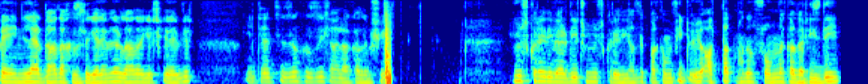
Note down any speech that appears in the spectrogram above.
beğeniler daha da hızlı gelebilir, daha da geç gelebilir. İnternetinizin hızıyla alakalı bir şey. 100 kredi verdiği için 100 kredi yazdık. Bakın videoyu atlatmadan sonuna kadar izleyin.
